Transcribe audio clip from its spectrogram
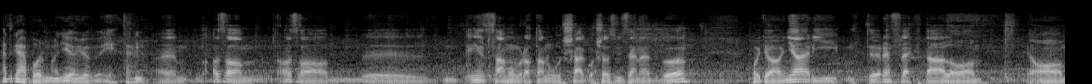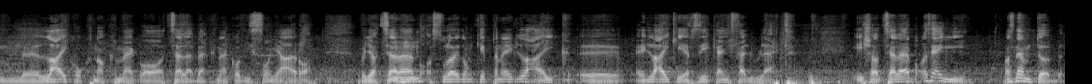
Hát Gábor majd jön jövő héten. Az a, az a én számomra tanulságos az üzenetből, hogy a nyári itt reflektál a, a lájkoknak meg a celebeknek a viszonyára. Hogy a celeb uh-huh. az tulajdonképpen egy like, egy like érzékeny felület. És a celeb az ennyi. Az nem több.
